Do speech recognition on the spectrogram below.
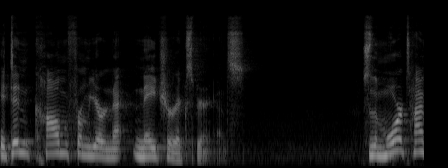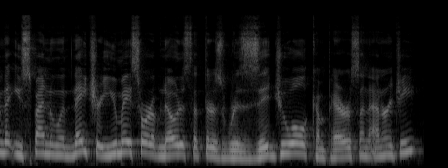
It didn't come from your na- nature experience. So the more time that you spend with nature, you may sort of notice that there's residual comparison energy,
